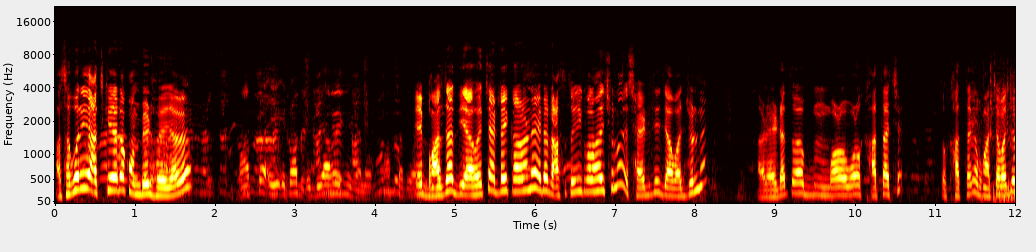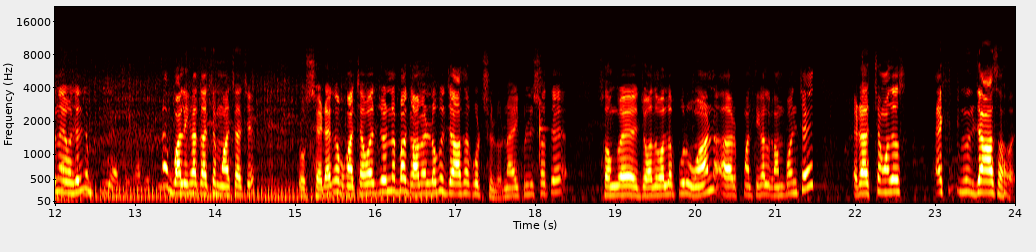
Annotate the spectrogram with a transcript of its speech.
আশা করি আজকে এটা কমপ্লিট হয়ে যাবে। এই বাঁধটা দেওয়া হয়েছে একটাই কারণে এটা রাস্তা তৈরি করা হয়েছিল সাইড দিয়ে যাওয়ার জন্য। আর এটা তো বড় বড় খাত আছে তো খাতটাকে বাঁচাবার জন্য এবং যেটা- কি আছে না মাছ আছে। তো সেটাকে বাঁচাবার জন্য বা গ্রামের লোক যা আশা করছিল নাইকুলির সাথে সঙ্গে জগদবল্লভপুর ওয়ান আর পাঁতিখাল গ্রাম পঞ্চায়েত এটা হচ্ছে আমাদের এক যা আসা হয়।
